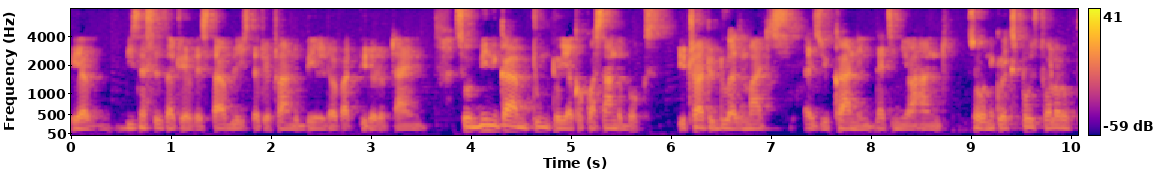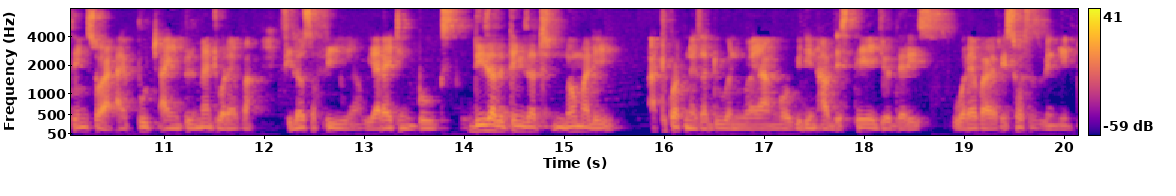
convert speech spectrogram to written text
We have businesses that we have established that we're trying to build over a period of time. So mi nikaa mtu mto yako kwa sandbox you try to do as much as you can in, that's in your hand. So niko exposed to a lot of things. So I, I put i implement whatever philosophy uh, we are writing books. These are the things that normally hatukuwa tunaweza do when we were young or we didn't have the stage or there is whatever resources we need.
